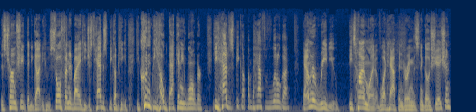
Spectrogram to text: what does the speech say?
this term sheet that he got, he was so offended by it, he just had to speak up. He, he couldn't be held back any longer. He had to speak up on behalf of the little guy. Okay, I'm going to read you the timeline of what happened during this negotiation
